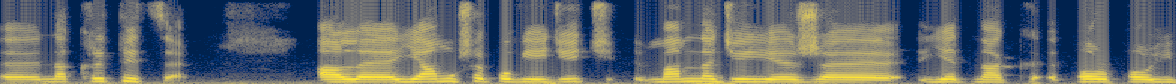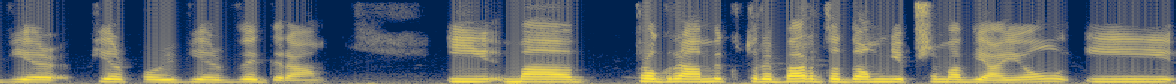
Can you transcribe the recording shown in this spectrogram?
e, na krytyce. Ale ja muszę powiedzieć, mam nadzieję, że jednak Pierre Polivier wygra i ma programy, które bardzo do mnie przemawiają i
